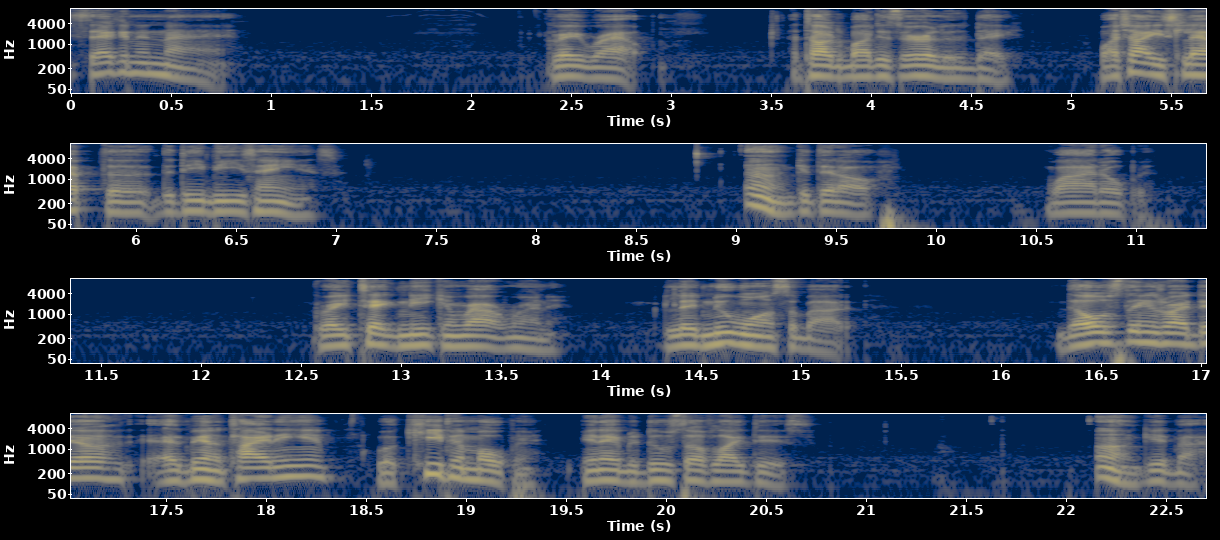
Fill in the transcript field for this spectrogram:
Second and nine. Great route. I talked about this earlier today. Watch how he slapped the, the DB's hands. Uh, get that off. Wide open. Great technique and route running. Little nuance about it. Those things right there, as being a tight end, will keep him open. Being able to do stuff like this. Uh, get by.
